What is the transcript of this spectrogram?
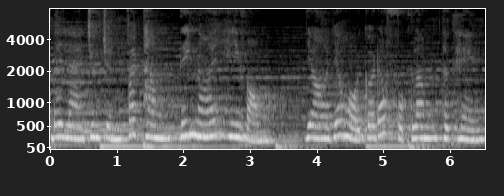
Đây là chương trình phát thanh Tiếng Nói Hy Vọng do Giáo hội Cơ đốc Phục Lâm thực hiện.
